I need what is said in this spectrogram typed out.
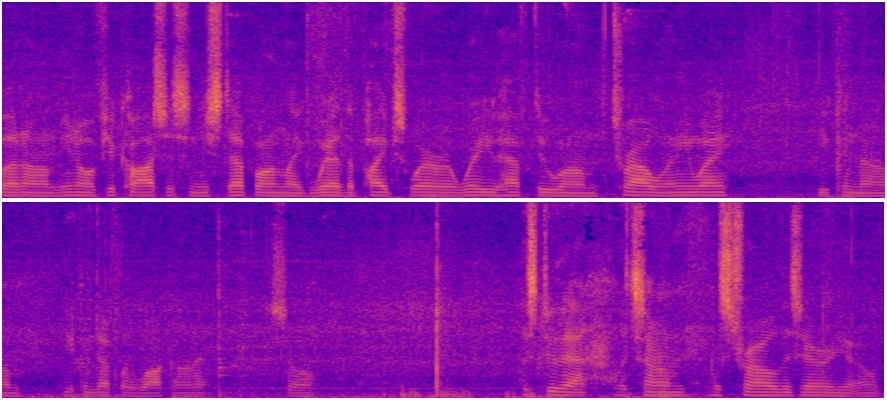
but um, you know if you're cautious and you step on like where the pipes were or where you have to um, trowel anyway you can um, you can definitely walk on it. So let's do that. Let's um let's trowel this area out.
